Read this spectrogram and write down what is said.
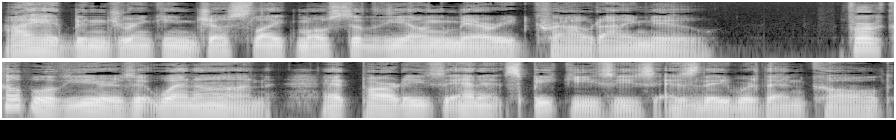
I had been drinking just like most of the young married crowd I knew. For a couple of years it went on, at parties and at speakeasies, as they were then called,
